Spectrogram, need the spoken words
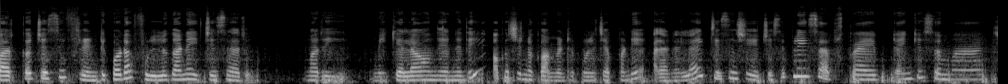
వర్క్ వచ్చేసి ఫ్రంట్ కూడా ఫుల్గానే ఇచ్చేశారు మరి మీకు ఎలా ఉంది అనేది ఒక చిన్న కామెంట్ రూపంలో చెప్పండి. అలానే లైక్ చేసి షేర్ చేసి please subscribe. Thank you so much.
